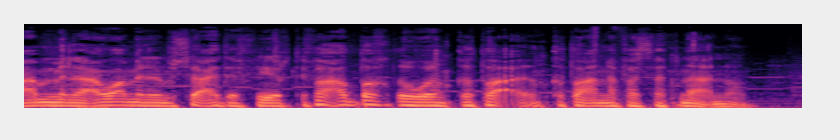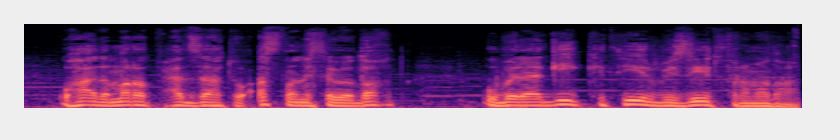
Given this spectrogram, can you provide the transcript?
من العوامل المساعدة في ارتفاع الضغط هو انقطاع انقطاع النفس أثناء النوم. وهذا مرض بحد ذاته أصلا يسوي ضغط وبلاقيه كثير بيزيد في رمضان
